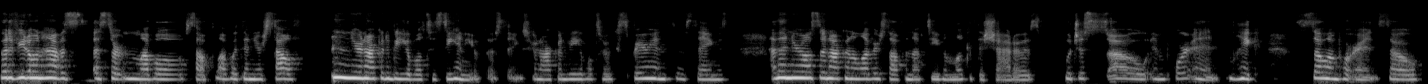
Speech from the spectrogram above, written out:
But if you don't have a, a certain level of self love within yourself, you're not going to be able to see any of those things. You're not going to be able to experience those things. And then you're also not going to love yourself enough to even look at the shadows, which is so important. Like so important. So,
